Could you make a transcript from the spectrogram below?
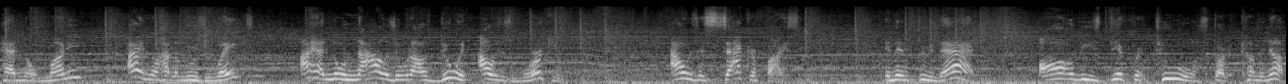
had no money. I didn't know how to lose weight. I had no knowledge of what I was doing. I was just working. I was just sacrificing. And then through that, all these different tools started coming up.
